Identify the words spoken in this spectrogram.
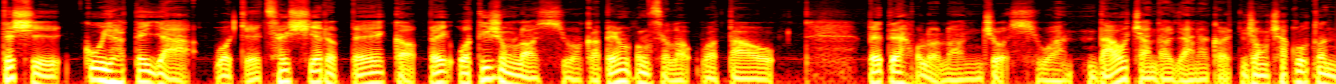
tức là cú ya tê ya và cái thấy sửa rồi bé có bé và tí dùng lò hiểu bé một bằng sửa lò tàu bé tê hậu lò lòn chỗ hiểu đào chẳng tàu giả nó dùng chắc cú tuần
